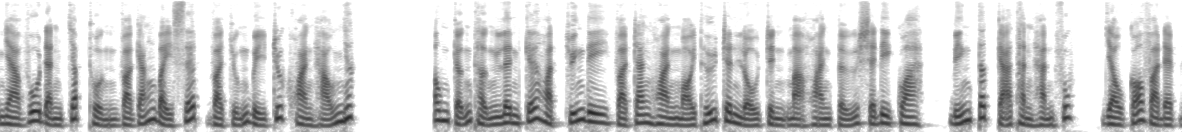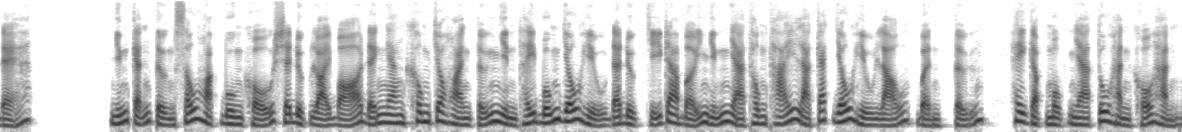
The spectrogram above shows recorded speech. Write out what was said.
nhà vua đành chấp thuận và gắn bày xếp và chuẩn bị trước hoàn hảo nhất. Ông cẩn thận lên kế hoạch chuyến đi và trang hoàng mọi thứ trên lộ trình mà hoàng tử sẽ đi qua, biến tất cả thành hạnh phúc, giàu có và đẹp đẽ. Những cảnh tượng xấu hoặc buồn khổ sẽ được loại bỏ để ngăn không cho hoàng tử nhìn thấy bốn dấu hiệu đã được chỉ ra bởi những nhà thông thái là các dấu hiệu lão, bệnh, tử, hay gặp một nhà tu hành khổ hạnh.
